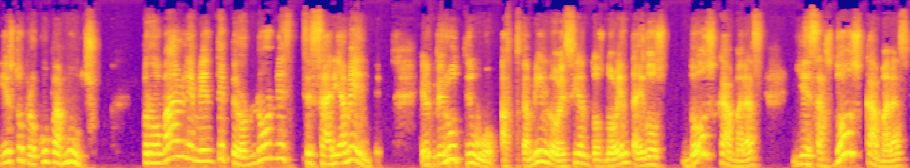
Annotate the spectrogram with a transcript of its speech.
y esto preocupa mucho. Probablemente, pero no necesariamente. El Perú tuvo hasta 1992 dos cámaras y esas dos cámaras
